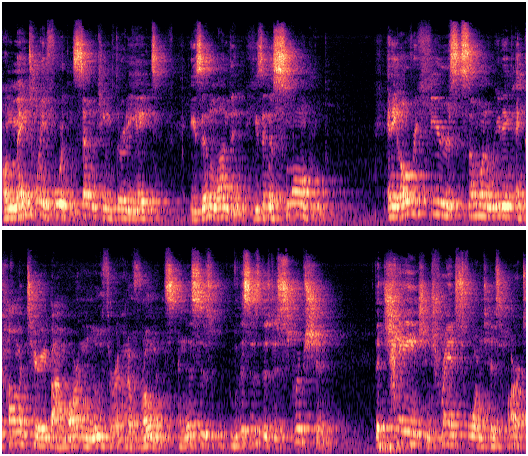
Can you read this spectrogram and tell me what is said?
On May 24th in 1738, he's in London. He's in a small group and he overhears someone reading a commentary by Martin Luther out of Romans. And this is, this is the description that changed and transformed his heart.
